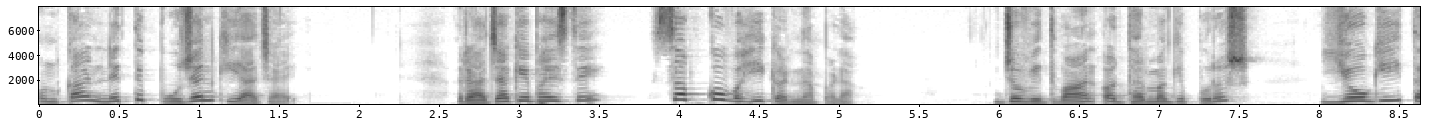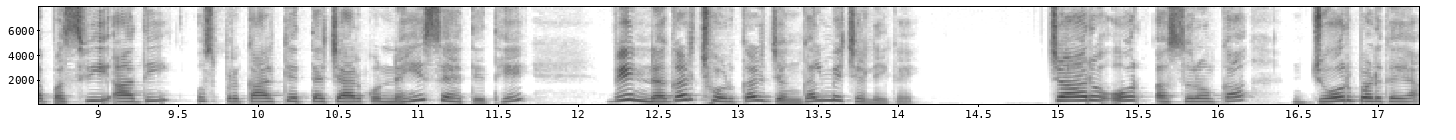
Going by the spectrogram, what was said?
उनका नित्य पूजन किया जाए। राजा के भय से सबको वही करना पड़ा। जो विद्वान और धर्मज्ञ पुरुष योगी, तपस्वी आदि उस प्रकार के अत्याचार को नहीं सहते थे, वे नगर छोड़कर जंगल में चले गए। चारों ओर असुरों का ज़ोर बढ़ गया।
